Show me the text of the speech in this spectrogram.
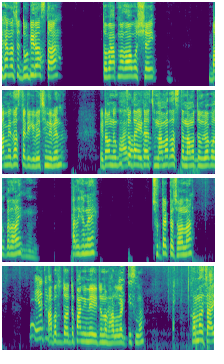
এখানে হচ্ছে দুটি রাস্তা। তবে আপনারা অবশ্যই বামের রাস্তাটিকে বেছে নেবেন। এটা অনেক উচ্চতা এটা হচ্ছে নামার রাস্তা, নামার জন্য ব্যবহার করা হয়। আর এখানে ছোট্ট একটা ঝর্ণা। আপাতত হয়তো পানি নেই, এই জন্য ভালো লাগতেছে না। আমরা চাই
